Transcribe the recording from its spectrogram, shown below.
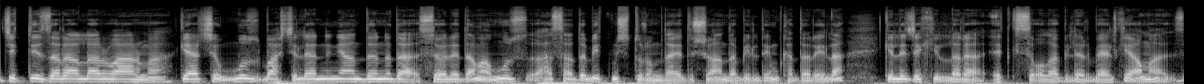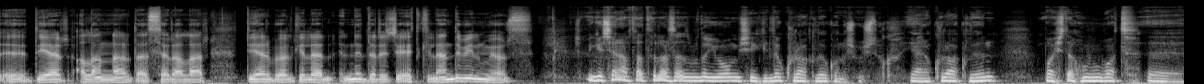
ciddi zararlar var mı? Gerçi muz bahçelerinin yandığını da söyledi ama muz hasadı bitmiş durumdaydı şu anda bildiğim kadarıyla. Gelecek yıllara etkisi olabilir belki ama e, diğer alanlarda seralar, diğer bölgeler ne derece etkilendi bilmiyoruz. Şimdi geçen hafta hatırlarsanız burada yoğun bir şekilde kuraklığı konuşmuştuk. Yani kuraklığın başta hububat e,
